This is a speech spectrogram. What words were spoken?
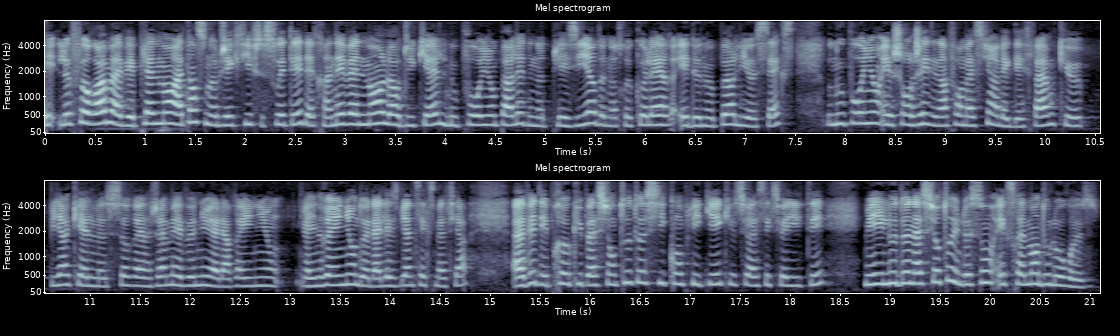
et le forum avait pleinement atteint son objectif souhaité d'être un événement lors duquel nous pourrions parler de notre plaisir, de notre colère et de nos peurs liées au sexe, où nous pourrions échanger des informations avec des femmes que, bien qu'elles ne seraient jamais venues à, une réunion de la lesbienne sex mafia, avaient des préoccupations tout aussi compliquées que sur la sexualité, mais il nous donna surtout une leçon extrêmement douloureuse.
